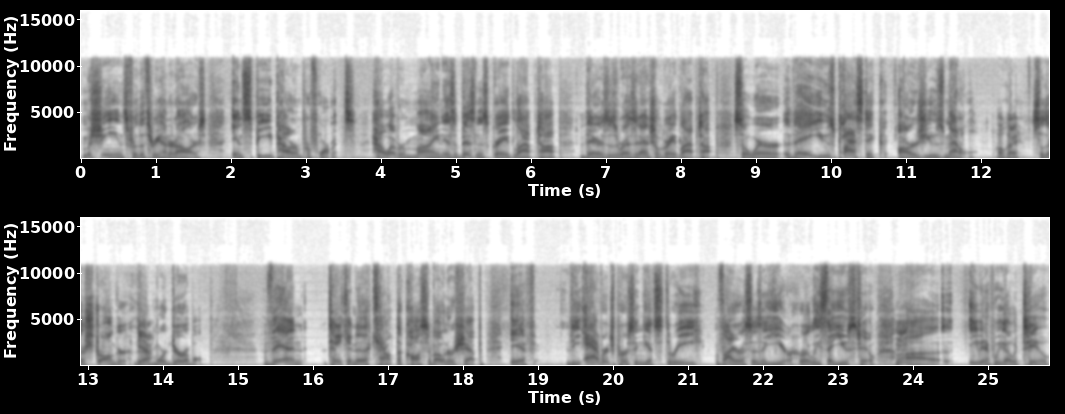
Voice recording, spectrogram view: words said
machines for the three hundred dollars in speed, power, and performance. However, mine is a business grade laptop. Theirs is a residential grade laptop. So where they use plastic, ours use metal. Okay. So they're stronger. They're Yeah. more durable. Then take into account the cost of ownership. If the average person gets three viruses a year, or at least they used to, uh, even if we go with two,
